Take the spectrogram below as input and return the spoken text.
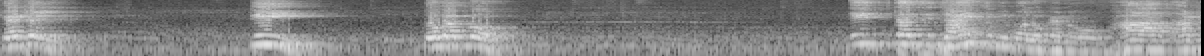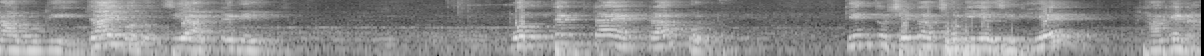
ক্যাটেল টি টোবাকো ইত্যাদি, যাই তুমি বলো কেন, ভাত, আটা, রুটি, যাই বলো চেয়ার টেবিল প্রত্যেকটা একটা পণ্য কিন্তু সেটা ছড়িয়ে ছিটিয়ে থাকে না।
